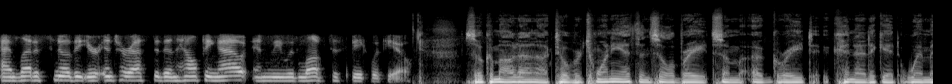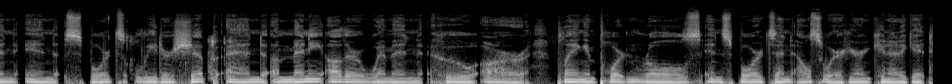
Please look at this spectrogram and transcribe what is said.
and let us know that you're interested in helping out, and we would love to speak with you. So come out on October 20th and celebrate some uh, great Connecticut women in sports leadership and uh, many other women who are playing important roles in sports and elsewhere here in Connecticut.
